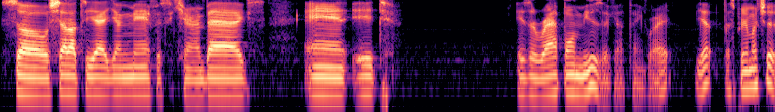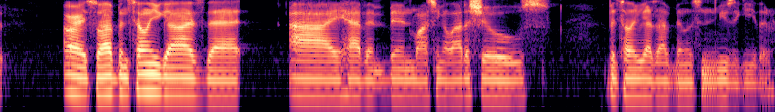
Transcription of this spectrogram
So shout out to that young man for securing bags, and it is a wrap on music, I think, right? Yep, that's pretty much it. All right, so I've been telling you guys that I haven't been watching a lot of shows. I've been telling you guys I haven't been listening to music either.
